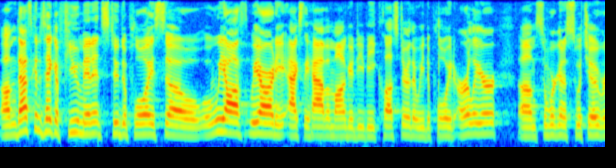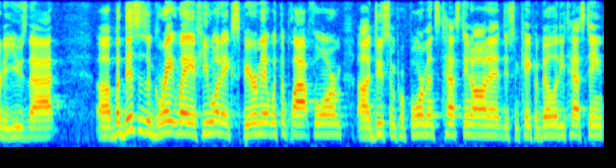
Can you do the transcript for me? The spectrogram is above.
Um, that's going to take a few minutes to deploy, so we, we already actually have a MongoDB cluster that we deployed earlier, um, so we're going to switch over to use that. Uh, but this is a great way if you want to experiment with the platform, uh, do some performance testing on it, do some capability testing.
